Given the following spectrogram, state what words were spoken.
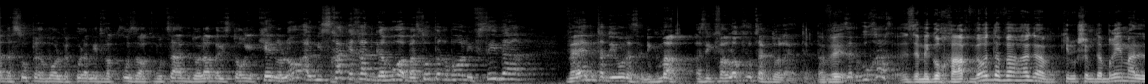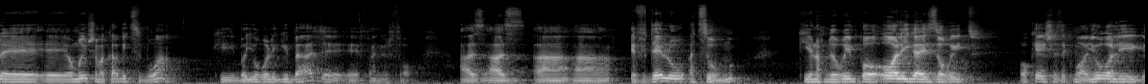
עד הסופרבול, וכולם התווכחו, זו הקבוצה הגדולה בהיסטוריה, כן או לא, על משחק אחד גרוע בסופרבול, הפסידה. ואין את הדיון הזה, נגמר. אז היא כבר לא קבוצה גדולה יותר. ו... זה מגוחך. זה מגוחך, ועוד דבר, אגב, כאילו כשמדברים על, אה, אה, אומרים שמכבי צבועה, כי ביורוליג היא בעד פיינל פור. אז, אז ההבדל הוא עצום, כי אנחנו מדברים פה או על ליגה אזורית, אוקיי, שזה כמו היורוליג,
